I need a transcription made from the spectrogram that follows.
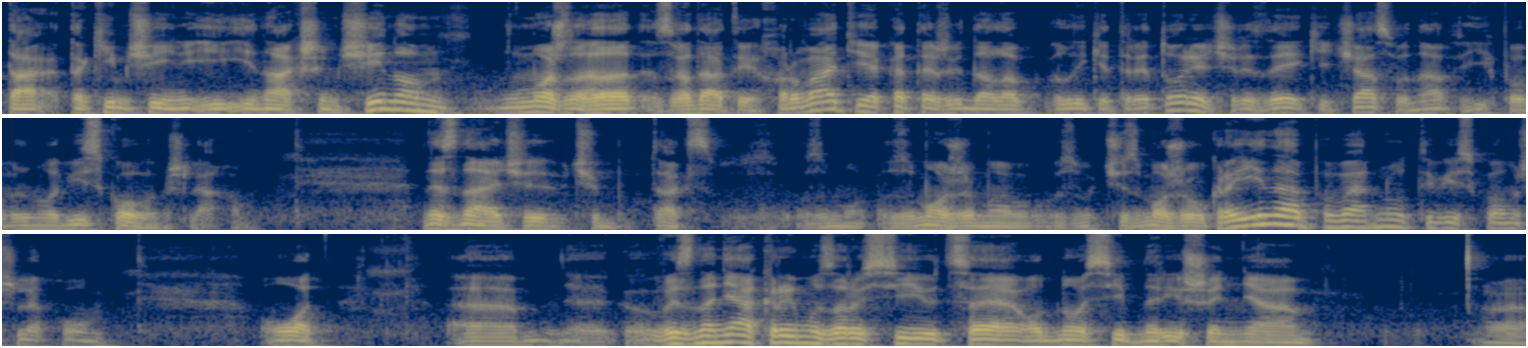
Та, таким чи інакшим чином можна згадати Хорватію, яка теж віддала великі території. Через деякий час вона їх повернула військовим шляхом. Не знаю, чи, чи так змо- зможемо, чи зможе Україна повернути військовим шляхом. От. Е, е, Визнання Криму за Росію це одноосібне рішення е,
